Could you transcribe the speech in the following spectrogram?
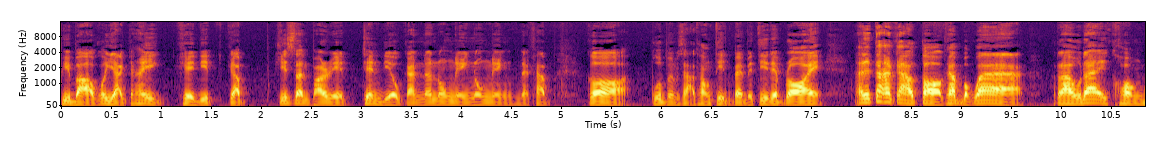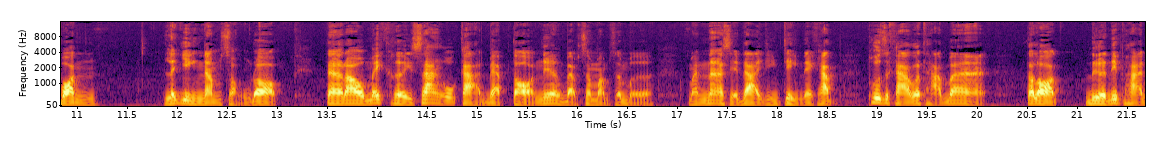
พี่บ่าวก็อยากจะให้เครดิตกับคริสตันพาเรตเช่นเดียวกันนะน้องเนงน้องเนงนะครับ ก็พูดเป็นภาษาท้องถิ่นไปเป็นที่เรียบร้อยอาริต้ากล่าวต่อครับบอกว่าเราได้ครองบอลและยิงนำสองรอบ แต่เราไม่เคยสร้างโอกาสแบบต่อเนื่องแบบสม่ำเสมอ มันน่าเสียดายจริง ๆ นะครับ ผู้สื่อข่าวก็ถามว่าตลอดเดือนที่ผ่าน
